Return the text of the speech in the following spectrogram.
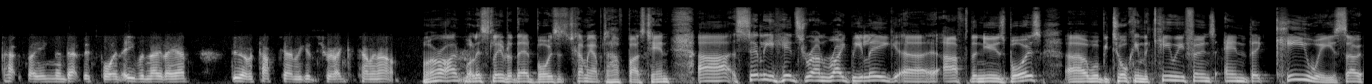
perhaps say England at this point, even though they have do have a tough game against Sri Lanka coming up. All right, well, let's leave it at that, boys. It's coming up to half past ten. Uh, Sedley heads around rugby league uh, after the news, boys. Uh, we'll be talking the Kiwi Ferns and the Kiwis. So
